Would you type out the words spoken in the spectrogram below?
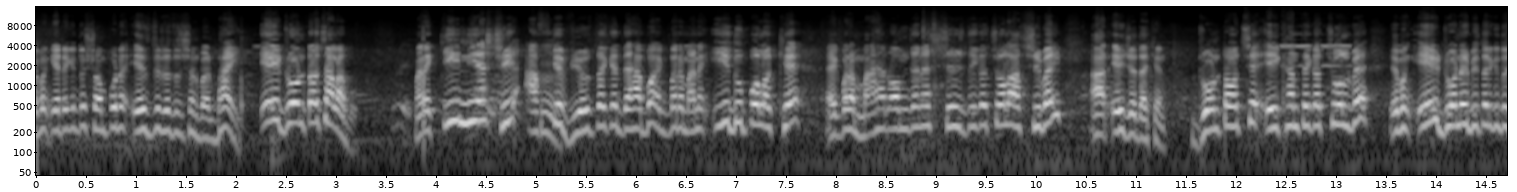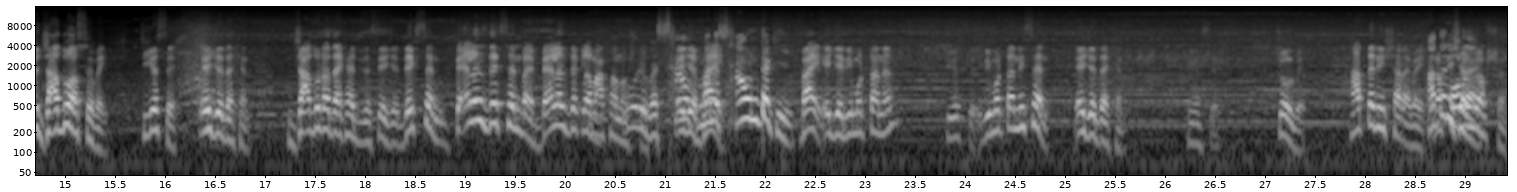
এবং এটা কিন্তু সম্পূর্ণ এইচডি রেজুলেশন পাবেন ভাই এই ড্রোনটাও চালাবো। মানে কি নিয়ে আসছি? আজকে ভিউজটাকে দেখাবো। একবারে মানে ঈদ উপলক্ষে একবারে মাহের রমজানের শেষ দিকে চলে আসছি ভাই। আর এই যে দেখেন ড্রোনটা হচ্ছে এইখান থেকে চলবে। এবং এই ড্রোনের ভিতরে কিন্তু জাদু আছে ভাই। ঠিক আছে? এই যে দেখেন জাদুটা দেখা দিতেছে। এই যে দেখছেন? ব্যালেন্স দেখছেন ভাই? ব্যালেন্স দেখলে মাথা নষ্ট। এই যে ভাই মানে সাউন্ডটা কি? ভাই এই যে রিমোটটা নেন। ঠিক আছে? রিমোটটা নিছেন? এই যে দেখেন। ঠিক আছে? চলবে। হাতের ইশারায় ভাই। হাতের ইশারা ইশারায়? অপশন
